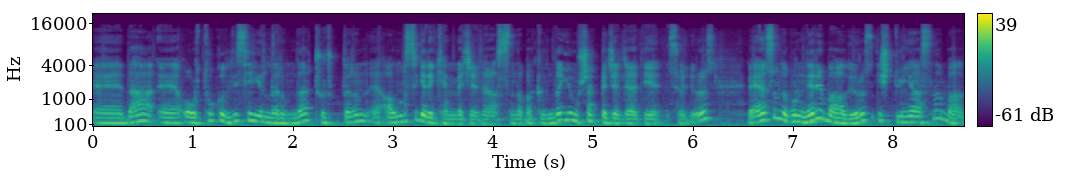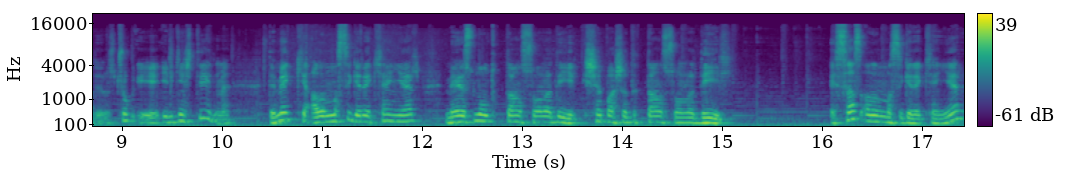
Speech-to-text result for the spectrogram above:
e, daha e, ortaokul, lise yıllarında çocukların e, alması gereken beceriler aslında bakıldığında yumuşak beceriler diye söylüyoruz. Ve en sonunda bunu nereye bağlıyoruz? İş dünyasına bağlıyoruz. Çok e, ilginç değil mi? Demek ki alınması gereken yer mezun olduktan sonra değil, işe başladıktan sonra değil. Esas alınması gereken yer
